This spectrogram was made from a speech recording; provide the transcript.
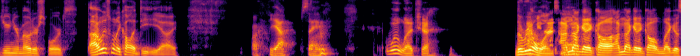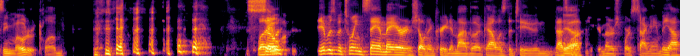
junior motorsports. I always want to call it DEI. Uh, Yeah, same. we'll let you. The real I mean, ones. I, am not gonna call. I'm not gonna call it Legacy Motor Club. gonna. Well, so it, was, It was between Sam Mayer and Sheldon Creed in my book. That was the two, and that's Yeah. why I think your motorsports tie game. But yeah,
